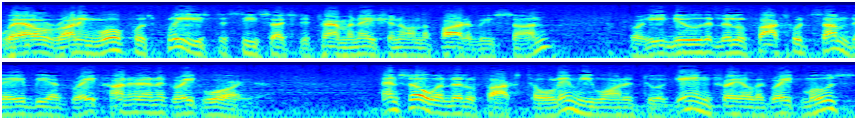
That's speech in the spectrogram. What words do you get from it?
Well, Running Wolf was pleased to see such determination on the part of his son, for he knew that Little Fox would someday be a great hunter and a great warrior. And so when Little Fox told him he wanted to again trail the great moose,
